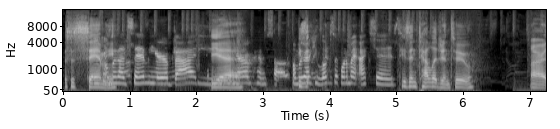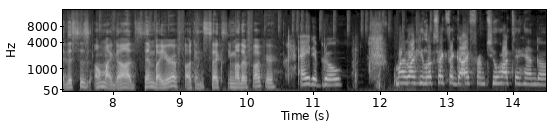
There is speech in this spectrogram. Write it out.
This is Sammy. Oh my god, Sammy, you're a baddie. Yeah. Aware of himself. Oh my He's- god, he looks like one of my exes. He's intelligent too. All right, this is. Oh my God, Simba, you're a fucking sexy motherfucker. Hey, there, bro. Oh my god, he looks like the guy from Too Hot to Handle.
